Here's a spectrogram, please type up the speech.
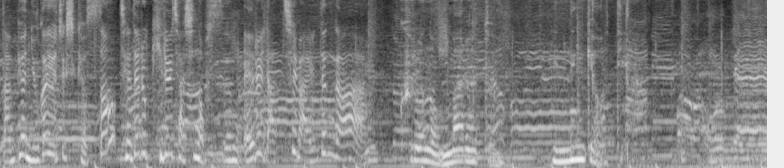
남편 육아휴직 시켰어? 제대로 기를 자신 없음 애를 낳지 말든가. 그런 엄마라도 있는 게 어디야. porque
